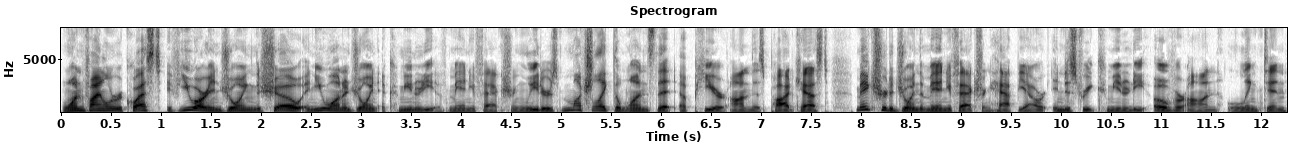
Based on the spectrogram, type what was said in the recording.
One final request if you are enjoying the show and you want to join a community of manufacturing leaders, much like the ones that appear on this podcast, make sure to join the Manufacturing Happy Hour industry community over on LinkedIn.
